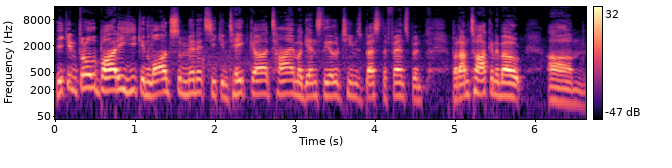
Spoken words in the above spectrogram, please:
He can throw the body, he can log some minutes, he can take uh, time against the other team's best defenseman. But I'm talking about um,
